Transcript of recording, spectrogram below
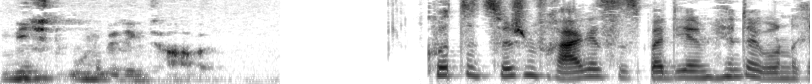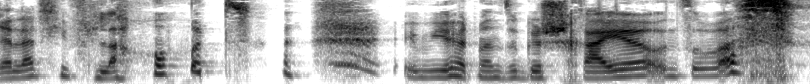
nicht unbedingt habe. Kurze Zwischenfrage, ist es bei dir im Hintergrund relativ laut? Irgendwie hört man so Geschreie und sowas.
